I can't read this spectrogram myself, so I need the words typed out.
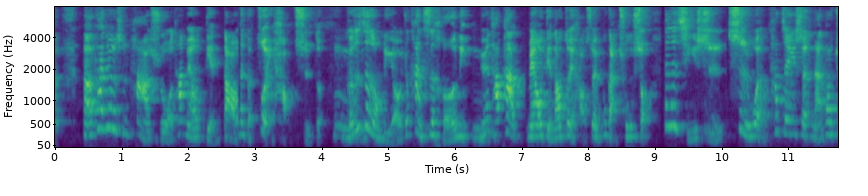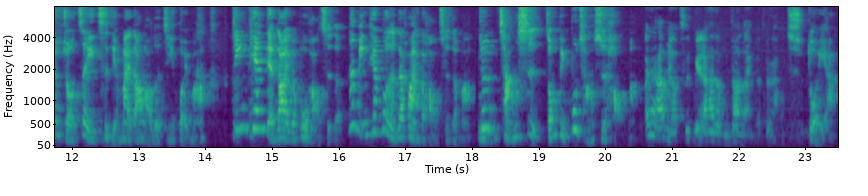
然后他就是怕说他没有点到那个最好吃的。嗯可是这种理由就看似合理，嗯因为他怕没有点到最好，所以不敢出手。但是其实试问，他这一生难道就只有这一次点麦当劳的机会吗？今天点到一个不好吃的，那明天不能再换一个好吃的吗？就是尝试总比不尝试好嘛。而且他没有吃别的，他怎么知道哪一个最好吃？对呀、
